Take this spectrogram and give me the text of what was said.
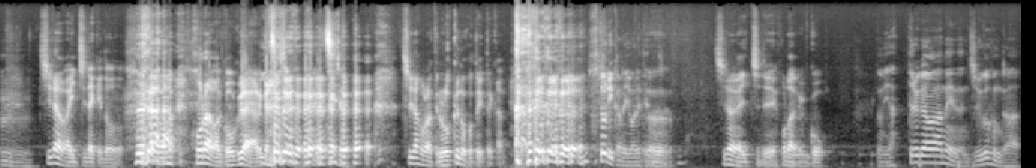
うん。チラは1だけど ホラーは5ぐらいあるから1じゃん。チラホラって6のこと言ったから1人から言われてるじゃん。チラが1でホラーが5でもやってる側はね、15分が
